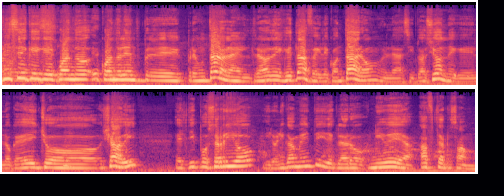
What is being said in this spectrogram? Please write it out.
Dice ahora. que, que cuando, cuando le, le preguntaron al entrenador de Getafe y le contaron la situación de que lo que había dicho Xavi, el tipo se rió irónicamente y declaró Nivea After Sun.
